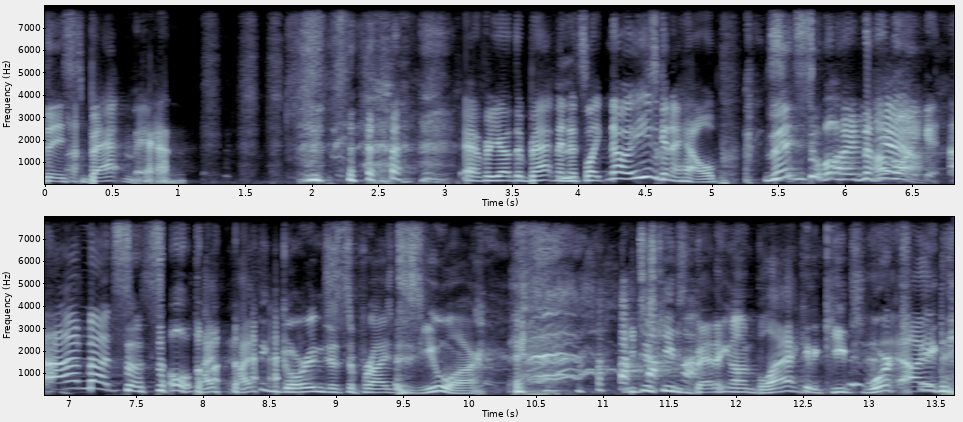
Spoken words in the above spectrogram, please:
this Batman. Every other Batman, it's like, no, he's gonna help. This one, I'm Yeah. like, I'm not so sold on. I, I think Gordon's as surprised as you are. he just keeps betting on black and it keeps working.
